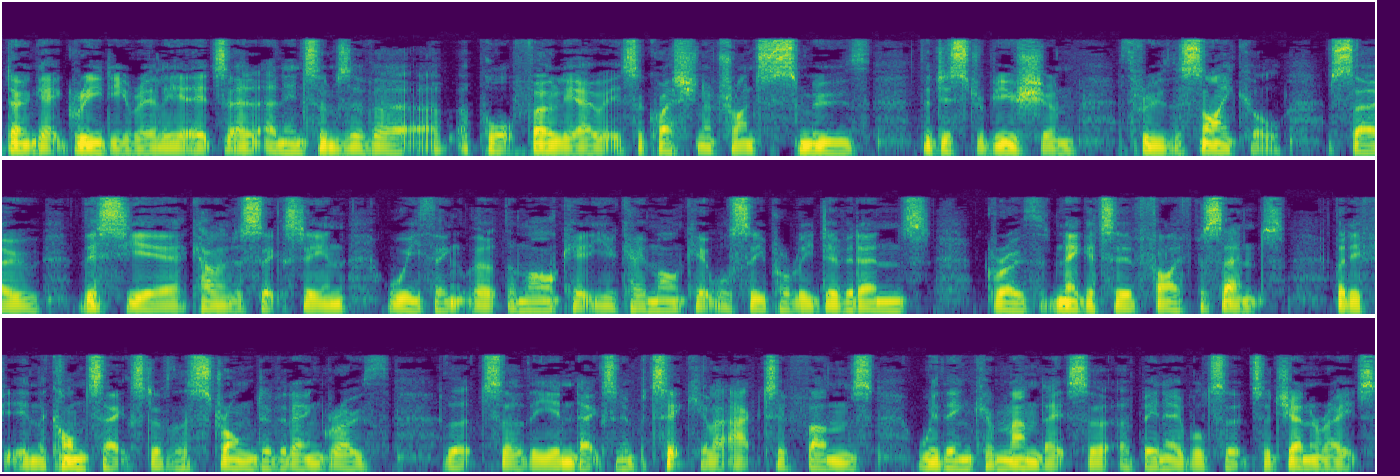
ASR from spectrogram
don't get greedy really. It's a, and in terms of a, a, portfolio it's a question of trying to smooth the distribution through the cycle. So this year calendar 16 we think that the market UK market will see probably dividends growth negative 5% but if in the context of the strong dividend growth that uh, the index and in particular active funds with income mandates uh, have been able to, to generate.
